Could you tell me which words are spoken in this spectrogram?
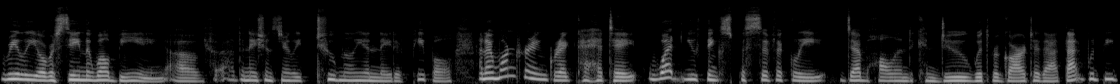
really overseeing the well being of uh, the nation's nearly 2 million Native people. And I'm wondering, Greg Cajete, what you think specifically Deb Haaland can do with regard to that that would be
